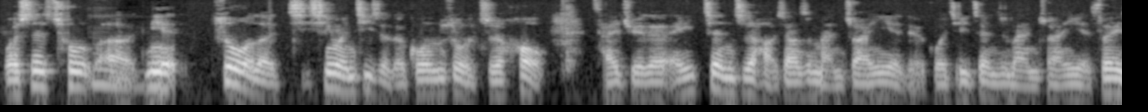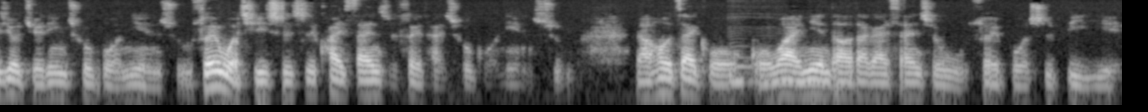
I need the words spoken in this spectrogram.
我是出呃念做了新闻记者的工作之后，才觉得哎，政治好像是蛮专业的，国际政治蛮专业，所以就决定出国念书。所以我其实是快三十岁才出国念书，然后在国国外念到大概三十五岁博士毕业。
